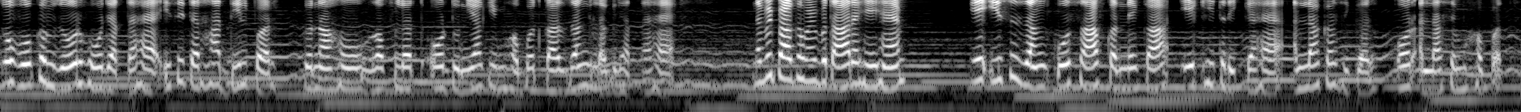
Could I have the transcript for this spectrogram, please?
تو وہ کمزور ہو جاتا ہے، اسی طرح دل پر گناہوں، غفلت اور دنیا کی محبت کا زنگ لگ جاتا ہے۔ نبی پاک ہمیں بتا رہے ہیں کہ اس زنگ کو صاف کرنے کا ایک ہی طریقہ ہے، اللہ کا ذکر اور اللہ سے محبت۔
